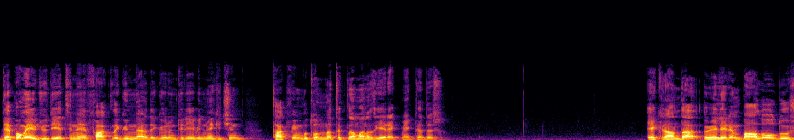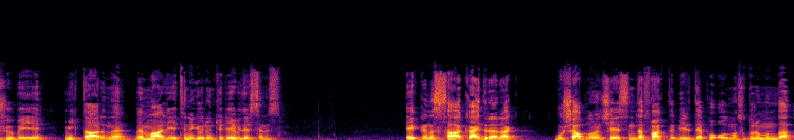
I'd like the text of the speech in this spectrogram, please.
depo mevcudiyetini farklı günlerde görüntüleyebilmek için takvim butonuna tıklamanız gerekmektedir. Ekranda öğelerin bağlı olduğu şubeyi, miktarını ve maliyetini görüntüleyebilirsiniz. Ekranı sağa kaydırarak bu şablon içerisinde farklı bir depo olması durumunda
